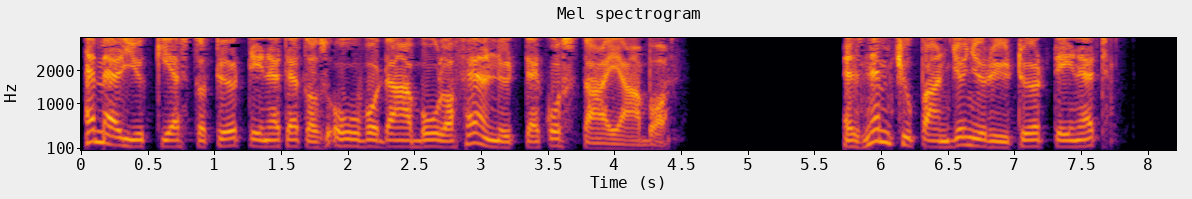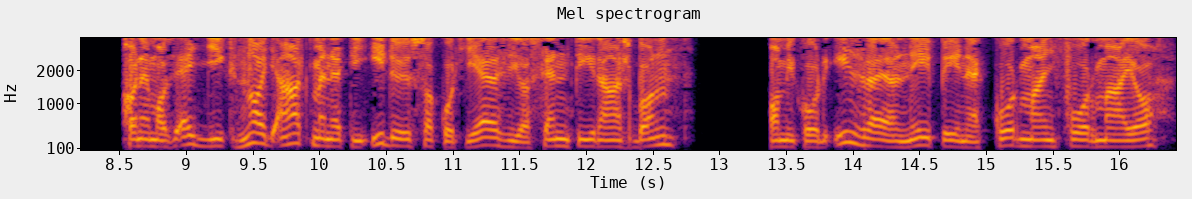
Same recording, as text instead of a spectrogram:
Emeljük ki ezt a történetet az óvodából a felnőttek osztályába. Ez nem csupán gyönyörű történet, hanem az egyik nagy átmeneti időszakot jelzi a Szentírásban, amikor Izrael népének kormányformája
